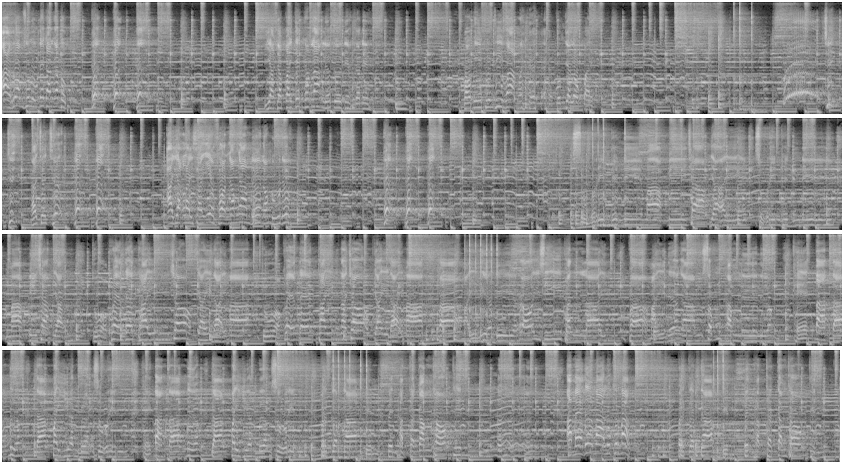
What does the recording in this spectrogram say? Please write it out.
อะร่วมสนุกด้วยกันครับผมเฮ้เฮ้เฮ้อยากจะไปเต้นข้างล่างเหลือเกินเนี่ยตอนนี้พอมีพื้นที่ว่างไหมผมจะลงไปชิชิฮะเชเชเฮ้เฮ้อาอยากไล่ใส่เอฟฟอนงามๆเด้อน้องหนูเด้อ ใหญ่ สุรินทร์ที่นี่มากมีช้างใหญ่ ทั่วแคว้นแดนไทย ชอบใจได้มา ทั่วแคว้นแดนไทยน่าชอบใจได้มาผ้าไหมเนื้อดีร้อยสีพันลายผ้าไหมเนื้องามสมคำลือเลืองแขกบ้านต่างเมืองต่างไปเยือนเมืองสุรินทร์แขกบ้านต่างเมืองต่างไปเยือนเมืองสุรินทร์ประเกือมงามเด่นเป็นหัตถกรรมท้องถิ่นเออ แม่เด้อมาลุกขึ้นมาประกอมงามด่นเป็นหัตถกรรมท้องถิ่น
